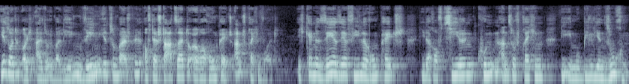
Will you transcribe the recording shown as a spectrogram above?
Ihr solltet euch also überlegen, wen ihr zum Beispiel auf der Startseite eurer Homepage ansprechen wollt. Ich kenne sehr, sehr viele Homepages, die darauf zielen, Kunden anzusprechen, die Immobilien suchen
